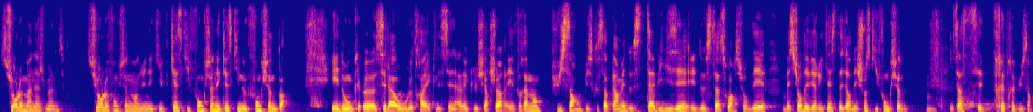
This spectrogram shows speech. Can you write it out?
sur le management, sur le fonctionnement d'une équipe, qu'est-ce qui fonctionne et qu'est-ce qui ne fonctionne pas. Et donc, euh, c'est là où le travail avec, les, avec le chercheur est vraiment puissant, puisque ça permet de stabiliser et de s'asseoir sur des, mm. ben, sur des vérités, c'est-à-dire des choses qui fonctionnent. Mm. Et ça, c'est très, très puissant.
